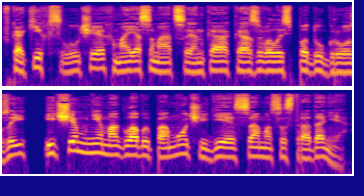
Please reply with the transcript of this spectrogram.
В каких случаях моя самооценка оказывалась под угрозой и чем мне могла бы помочь идея самосострадания?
